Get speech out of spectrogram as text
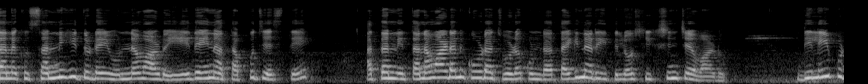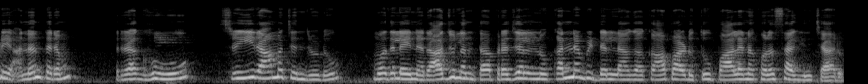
తనకు సన్నిహితుడై ఉన్నవాడు ఏదైనా తప్పు చేస్తే అతన్ని తనవాడని కూడా చూడకుండా తగిన రీతిలో శిక్షించేవాడు. దిలీపుడి అనంతరం రఘువు శ్రీరామచంద్రుడు మొదలైన రాజులంతా ప్రజలను కన్నబిడ్డల్లాగా కాపాడుతూ పాలన కొనసాగించారు.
